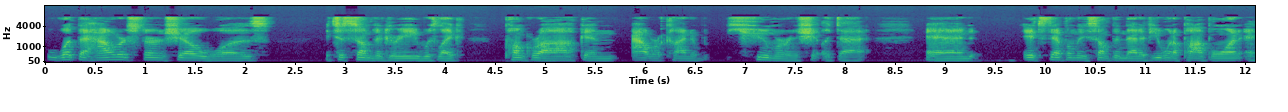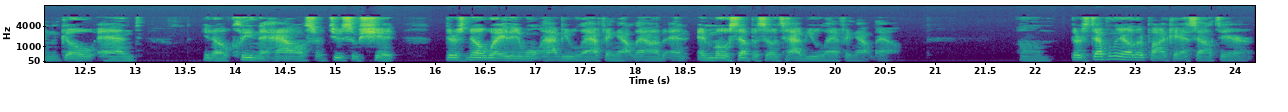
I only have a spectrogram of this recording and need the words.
what the Howard Stern show was, to some degree, with like punk rock and our kind of humor and shit like that. And it's definitely something that if you want to pop on and go and, you know, clean the house or do some shit, there's no way they won't have you laughing out loud. And, and most episodes have you laughing out loud. Um, there's definitely other podcasts out there,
